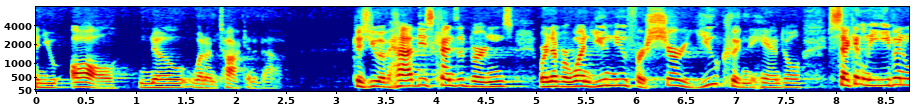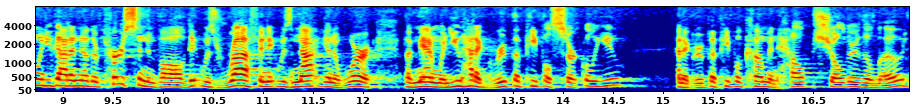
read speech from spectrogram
And you all know what I'm talking about. Because you have had these kinds of burdens where, number one, you knew for sure you couldn't handle. Secondly, even when you got another person involved, it was rough and it was not going to work. But man, when you had a group of people circle you and a group of people come and help shoulder the load,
